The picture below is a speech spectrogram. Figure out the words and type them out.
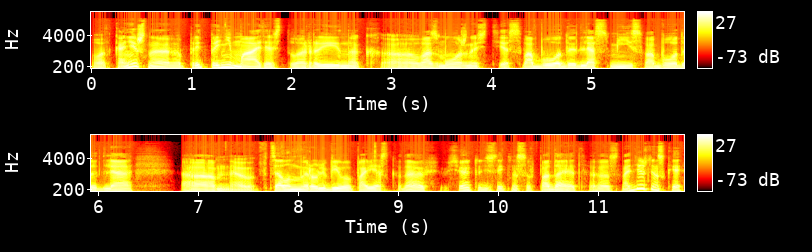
Вот, конечно, предпринимательство, рынок, э, возможности, свободы для СМИ, свободы для э, в целом миролюбивая повестка, да, все это действительно совпадает э, с Надеждинской,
